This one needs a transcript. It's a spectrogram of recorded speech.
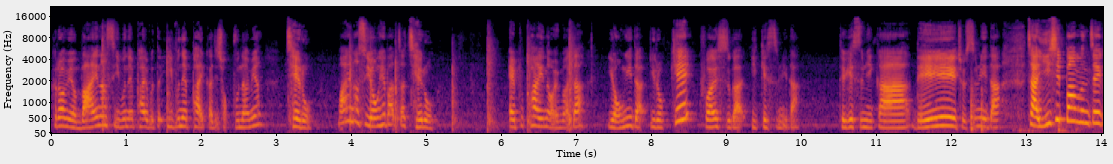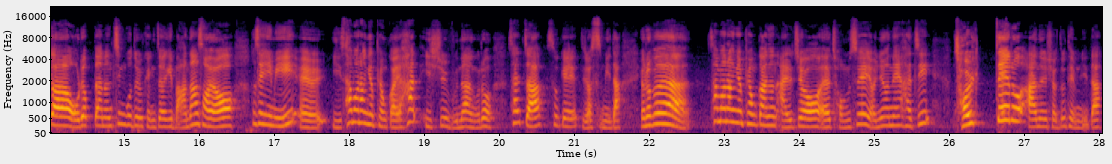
그러면 마이너스 2분의 파이부터 2분의 파이까지 적분하면 제로. 마이너스 0 해봤자 제로. f파이는 얼마다? 0이다. 이렇게 구할 수가 있겠습니다. 되겠습니까? 네, 좋습니다. 자, 20번 문제가 어렵다는 친구들 굉장히 많아서요. 선생님이 에, 이 3월 학년 평가의 핫 이슈 문항으로 살짝 소개해 드렸습니다. 여러분, 3월 학년 평가는 알죠? 에, 점수에 연연해 하지 절대로 않으셔도 됩니다.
